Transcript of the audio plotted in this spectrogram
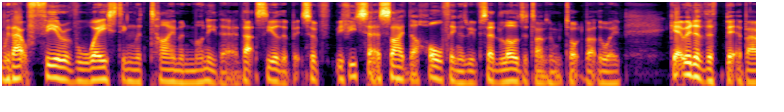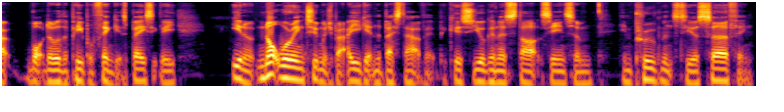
without fear of wasting the time and money there. That's the other bit. So if, if you set aside the whole thing, as we've said loads of times when we talked about the wave, get rid of the bit about what do other people think. It's basically you know, not worrying too much about are you getting the best out of it because you're going to start seeing some improvements to your surfing.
